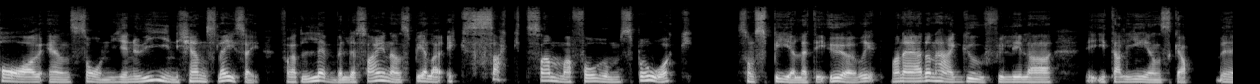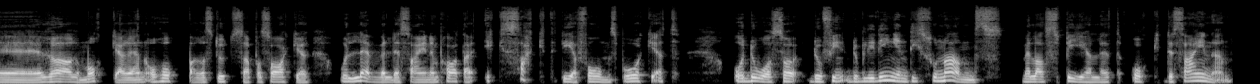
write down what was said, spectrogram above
har en sån genuin känsla i sig för att leveldesignen spelar exakt samma formspråk som spelet i övrigt. Man är den här goofy lilla italienska eh, rörmockaren och hoppar och studsar på saker och leveldesignen pratar exakt det formspråket. Och då, så, då, då blir det ingen dissonans mellan spelet och designen.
